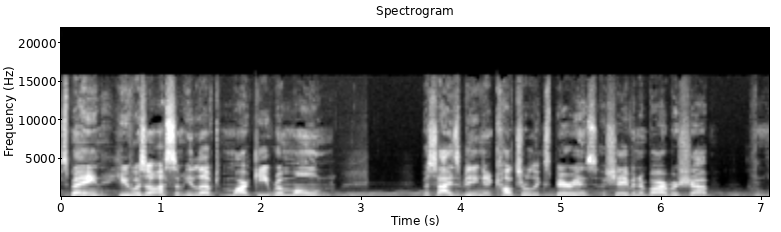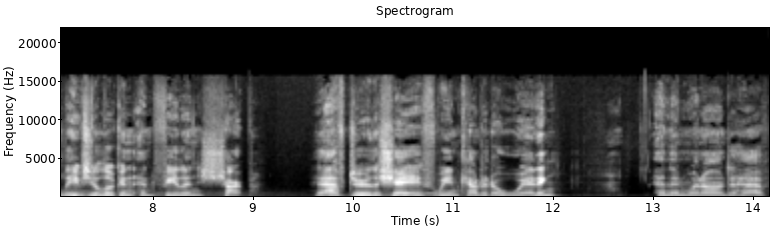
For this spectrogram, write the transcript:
Spain. He was awesome. He loved Marky Ramone. Besides being a cultural experience, a shave in a barber shop leaves you looking and feeling sharp. After the shave, we encountered a wedding and then went on to have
